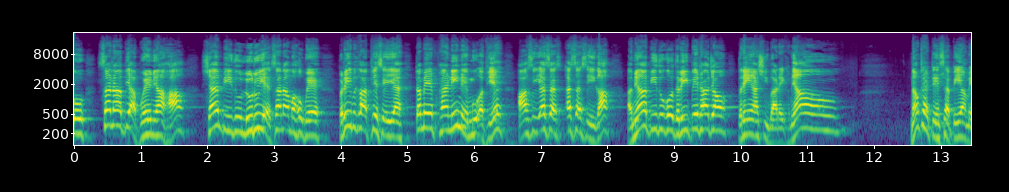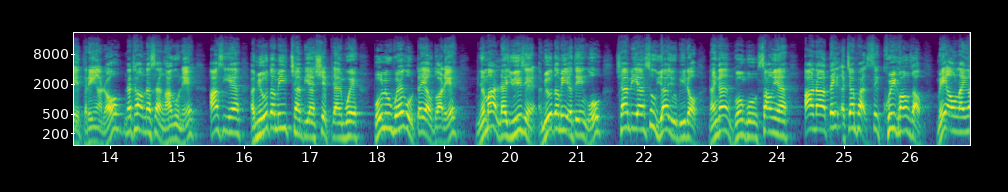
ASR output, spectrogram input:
ကိုစန္ဒပြပွဲများဟာရှမ်းပြည်သူလူထုရဲ့ဆန္ဒမဟုတ်ပဲပရိပခဖြစ်စေရန်တမင်ဖန်တီးနေမှုအဖြစ် RCSS SSA ကအများပြည်သူကိုသတိပေးထားကြောင်းသတင်းရရှိပါတယ်ခင်ဗျာ နောက်ထပ်တင်ဆက်ပေးရမယ့်သတင်းကတော့2025ခုနှစ်အာဆီယံအမျိုးသမီးချန်ပီယံရှစ်ပြိုင်ပွဲဘိုလူပွဲကိုတက်ရောက်သွားတဲ့မြန်မာလက်ရွေးစင်အမျိုးသမီးအသင်းကိုချန်ပီယံဆုရယူပြီးတော့နိုင်ငံဂုံကိုစောင်းရန်အာနာသိတ်အကြံဖတ်စစ်ခွေးကောင်းဆောင်မင်းအွန်လိုင်းက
